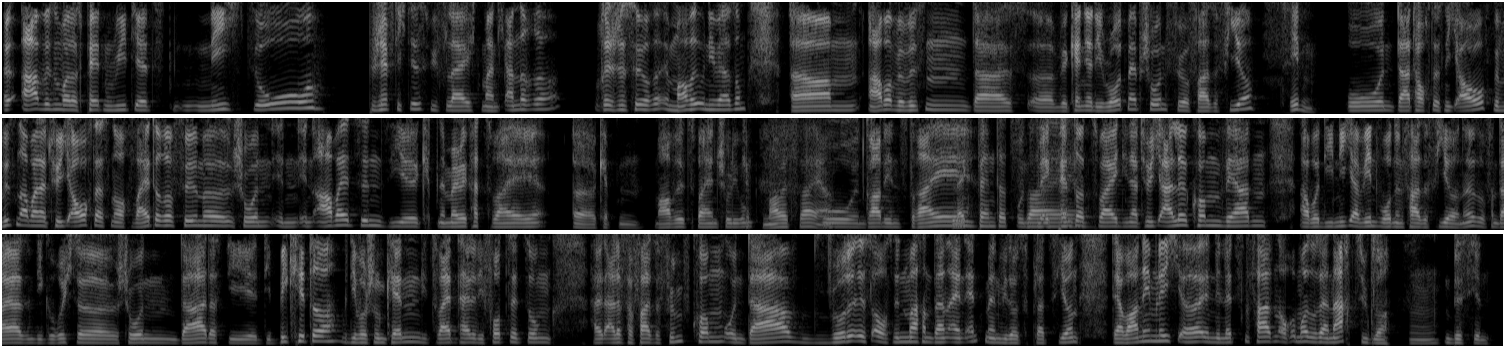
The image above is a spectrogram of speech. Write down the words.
äh, A wissen wir, dass Peyton Reed jetzt nicht so beschäftigt ist wie vielleicht manch andere Regisseure im Marvel-Universum. Ähm, aber wir wissen, dass äh, wir kennen ja die Roadmap schon für Phase 4 Eben. und da taucht es nicht auf. Wir wissen aber natürlich auch, dass noch weitere Filme schon in, in Arbeit sind, siehe Captain America 2, äh, Captain Marvel 2, Entschuldigung, Captain Marvel 2, ja. und Guardians 3 Black Panther 2. und Black Panther 2, die natürlich alle kommen werden, aber die nicht erwähnt wurden in Phase 4. Ne? So von daher sind die Gerüchte schon da, dass die, die Big Hitter, die wir schon kennen, die zweiten Teile, die Fortsetzungen, halt alle für Phase 5 kommen und da würde es auch Sinn machen, dann einen Ant-Man wieder zu platzieren. Der war nämlich äh, in den letzten Phasen auch immer so der Nachzügler, Mhm. ein bisschen.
